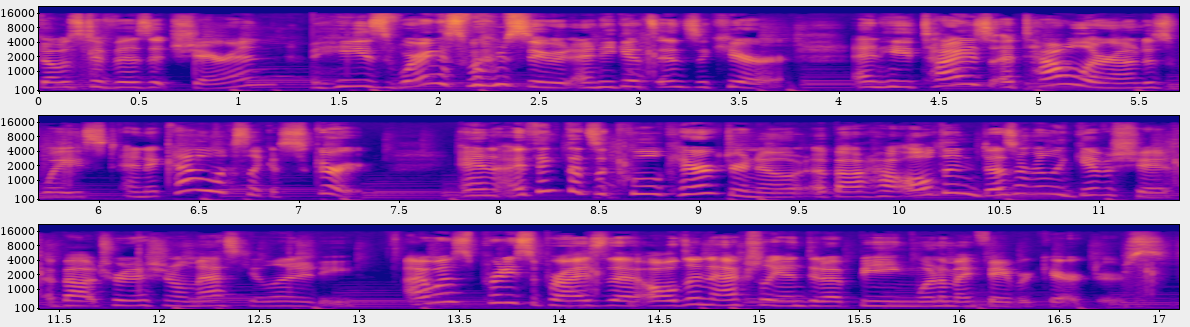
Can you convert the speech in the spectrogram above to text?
goes to visit Sharon, he's wearing a swimsuit and he gets insecure. And he ties a towel around his waist and it kind of looks like a skirt. And I think that's a cool character note about how Alden doesn't really give a shit about traditional masculinity. I was pretty surprised that Alden actually ended up being one of my favorite characters.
